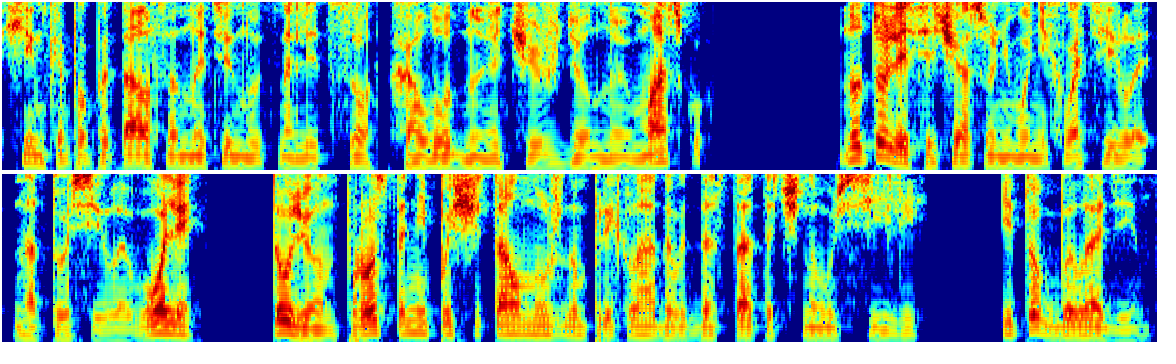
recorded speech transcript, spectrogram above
Хинка попытался натянуть на лицо холодную отчужденную маску, но то ли сейчас у него не хватило на то силы воли, то ли он просто не посчитал нужным прикладывать достаточно усилий. Итог был один.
